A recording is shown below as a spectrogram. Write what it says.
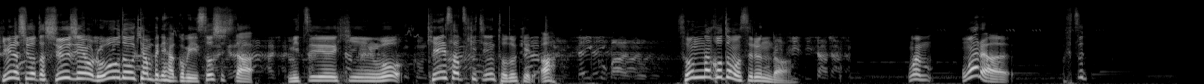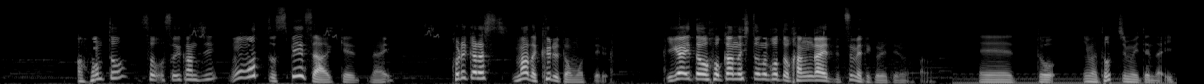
君の仕事囚人を労働キャンプに運び阻止した密輸品を警察基地に届ける。あそんなこともするんだ。お前お前ら普通あ本当？そうそういう感じ？ももっとスペース開けない？これからまだ来ると思ってる意外と他の人のことを考えて詰めてくれてるのかな。えー、っと、今どっち向いてんだ？一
